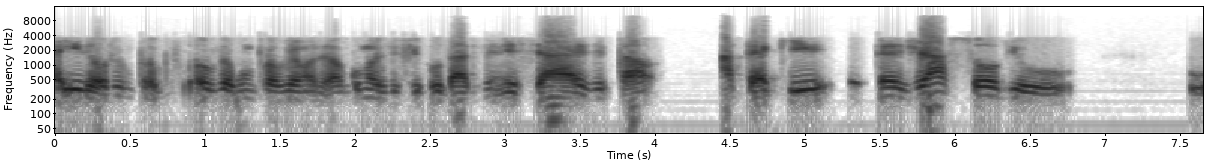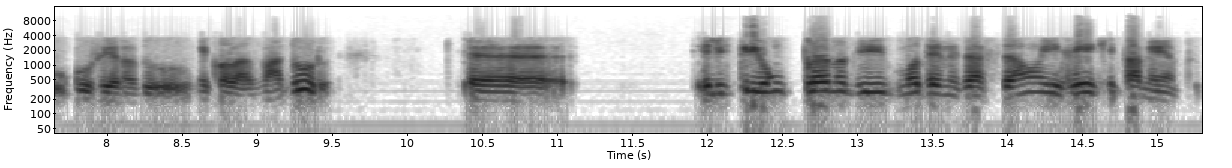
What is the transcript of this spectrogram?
Aí houve, um, houve algum problema, algumas dificuldades iniciais e tal, até que eh, já sob o, o, governo do Nicolás Maduro, eh, ele criou um plano de modernização e reequipamento,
